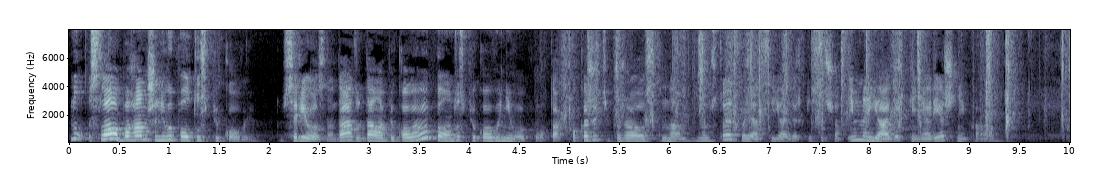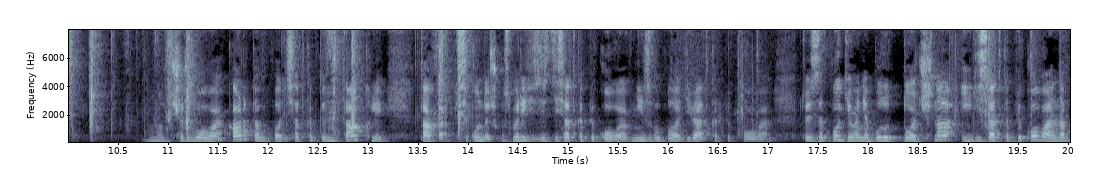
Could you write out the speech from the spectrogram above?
Ну, слава богам, что не выпал туз пиковый. Серьезно, да? Тут дама пиковая выпала, но туз пиковый не выпал. Так, покажите, пожалуйста, нам. Нам стоит бояться ядерки сейчас? Именно ядерки, не орешника. Ну, червовая карта, выпала десятка пентаклей. Так, секундочку, смотрите, здесь десятка пиковая, вниз выпала девятка пиковая. То есть запугивания будут точно, и десятка пиковая, она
